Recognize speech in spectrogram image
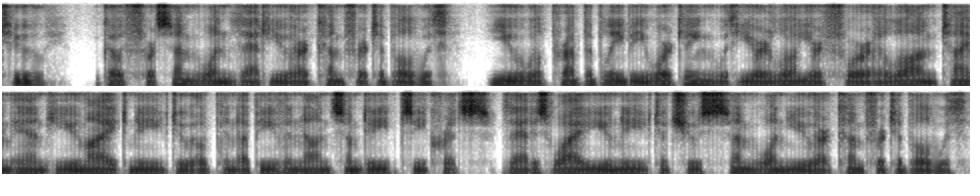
2. Go for someone that you are comfortable with. You will probably be working with your lawyer for a long time and you might need to open up even on some deep secrets. That is why you need to choose someone you are comfortable with.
